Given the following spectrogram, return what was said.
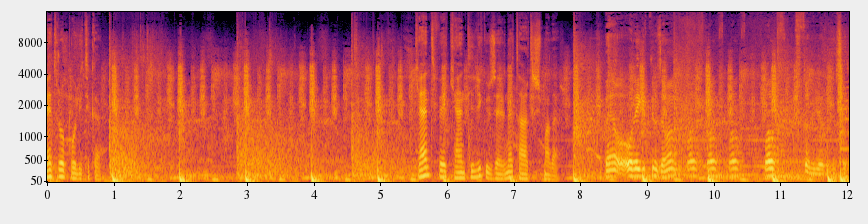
Metropolitika Kent ve kentlilik üzerine tartışmalar. Ben oraya gittiğim zaman balık balık balık balık tutabiliyorum mesela.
